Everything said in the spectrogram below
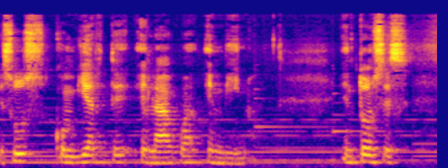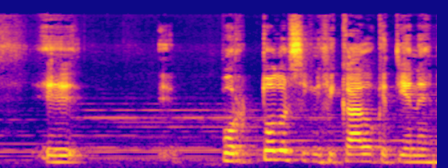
Jesús convierte el agua en vino. Entonces, eh, eh, por todo el significado que tiene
